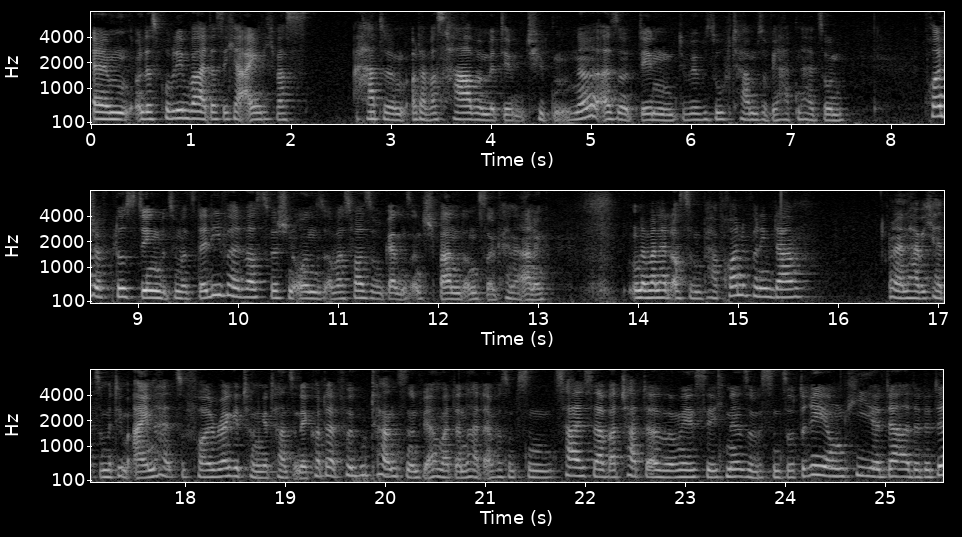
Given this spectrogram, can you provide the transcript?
Ähm, und das Problem war halt, dass ich ja eigentlich was hatte oder was habe mit dem Typen, ne? Also den, den wir besucht haben. So, wir hatten halt so ein Freundschaft plus Ding, beziehungsweise da lief halt was zwischen uns, aber es war so ganz entspannt und so, keine Ahnung. Und dann waren halt auch so ein paar Freunde von ihm da. Und dann habe ich halt so mit dem einen halt so voll Reggaeton getanzt und der konnte halt voll gut tanzen und wir haben halt dann halt einfach so ein bisschen Salsa, Bachata so mäßig, ne, so ein bisschen so Drehung hier, da, da, da, da.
